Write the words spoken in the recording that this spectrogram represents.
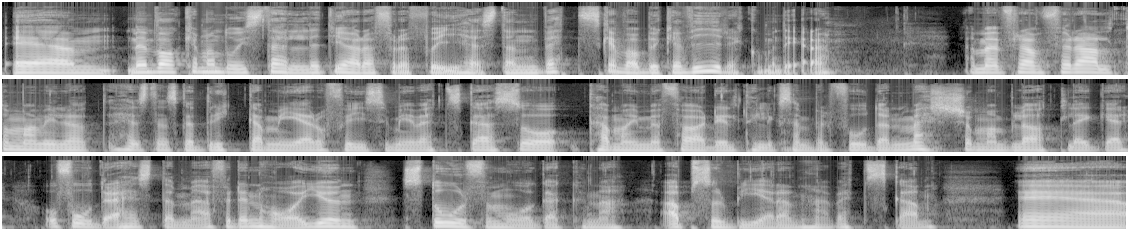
Ehm, men vad kan man då istället göra för att få i hästen vätska? Vad brukar vi rekommendera? Ja, men framförallt om man vill att hästen ska dricka mer och få i sig mer vätska så kan man ju med fördel till exempel fodra en mesh som man blötlägger och fodrar hästen med. För den har ju en stor förmåga att kunna absorbera den här vätskan. Eh,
